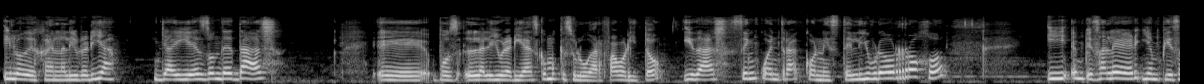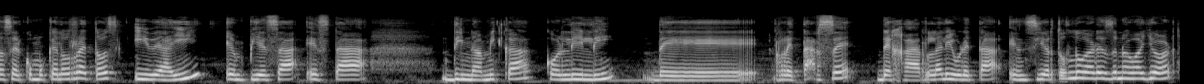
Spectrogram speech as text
y lo deja en la librería. Y ahí es donde Dash eh, pues la librería es como que su lugar favorito y Dash se encuentra con este libro rojo y empieza a leer y empieza a hacer como que los retos y de ahí empieza esta dinámica con Lily de retarse, dejar la libreta en ciertos lugares de Nueva York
